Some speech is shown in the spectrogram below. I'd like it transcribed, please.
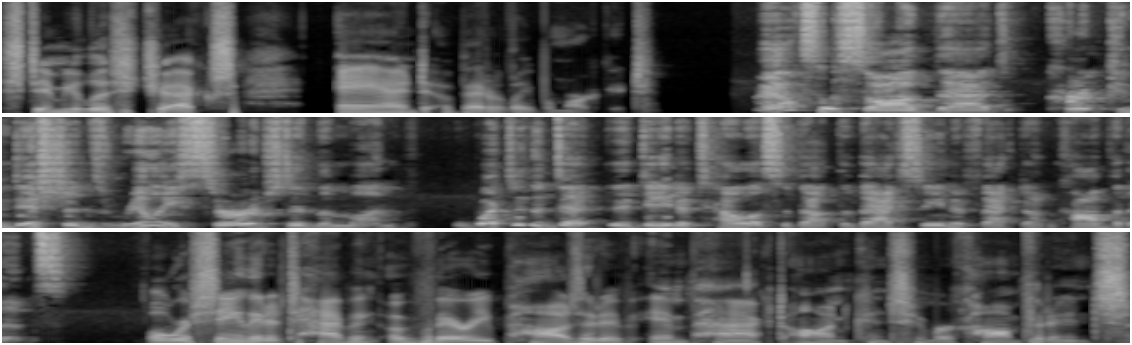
stimulus checks and a better labor market. I also saw that current conditions really surged in the month. What do the, de- the data tell us about the vaccine effect on confidence? Well, we're seeing that it's having a very positive impact on consumer confidence.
